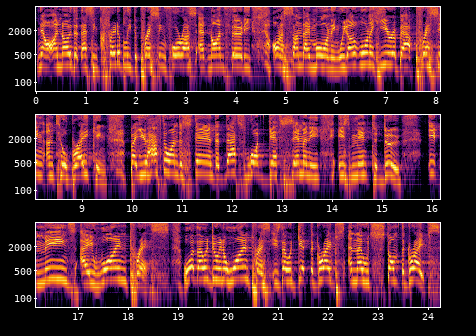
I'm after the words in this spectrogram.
Now I know that that's incredibly depressing for us at 9:30 on a Sunday morning. We don't want to hear about pressing until breaking. But you have to understand that that's what Gethsemane is meant to do. It means a wine press. What they would do in a wine press is they would get the grapes and they would stomp the grapes.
